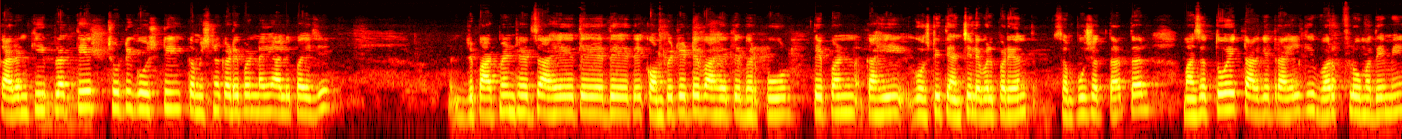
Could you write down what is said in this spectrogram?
कारण की प्रत्येक छोटी गोष्टी कमिशनरकडे पण नाही आली पाहिजे. डिपार्टमेंट हेड्स आहे ते ते ते कॉम्पिटेटिव्ह आहे ते भरपूर. ते पण काही गोष्टी त्यांचे लेवलपर्यंत संपू शकतात. तर माझा तो एक टार्गेट राहील की वर्क फ्लोमध्ये मी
